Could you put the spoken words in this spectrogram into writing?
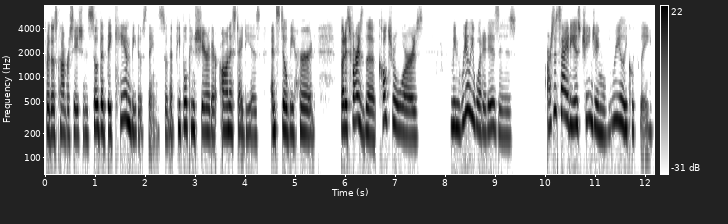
for those conversations so that they can be those things, so that people can share their honest ideas and still be heard. But as far as the cultural wars, I mean, really what it is is our society is changing really quickly.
